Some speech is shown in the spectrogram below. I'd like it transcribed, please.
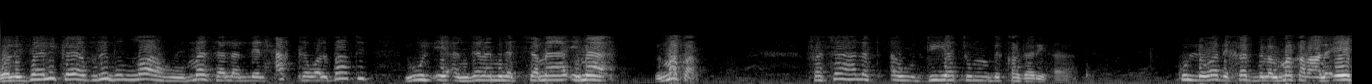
ولذلك يضرب الله مثلا للحق والباطل يقول إيه؟ أنزل من السماء ماء المطر. فسالت أودية بقدرها. كل وادي خد من المطر على إيه؟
